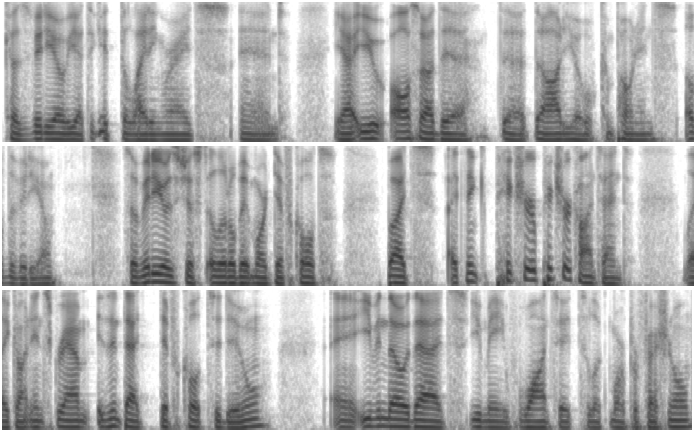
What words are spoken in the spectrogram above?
because video you have to get the lighting rights and yeah, you also had the the the audio components of the video. So video is just a little bit more difficult, but I think picture picture content like on Instagram isn't that difficult to do. Uh, even though that you may want it to look more professional.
